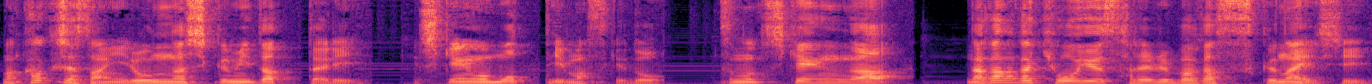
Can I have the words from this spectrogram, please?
まあ、各社さんいろんな仕組みだったり、知見を持っていますけど、その知見がなかなか共有される場が少ないし、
